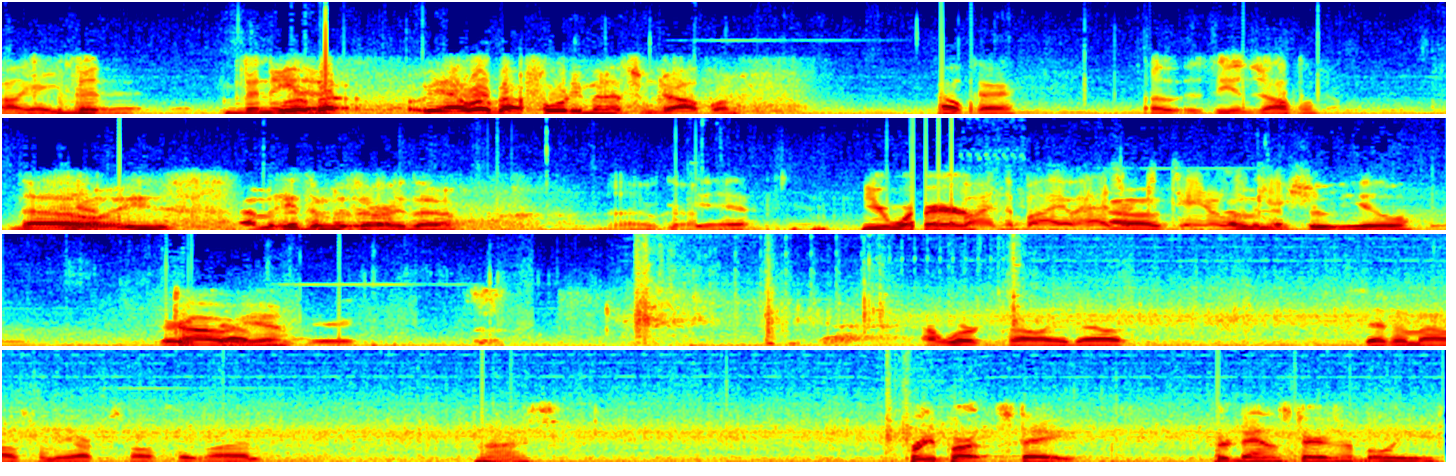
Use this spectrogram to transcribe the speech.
Oh yeah, you Vin- said that. We're about, yeah, we're about 40 minutes from Joplin. Okay. Oh, is he in Joplin? No, he's I'm in he's the in Missouri though. Oh, okay. Yeah. You're where? Find the biohazard Uh, container I'm in the location. Bootheel. Very Oh, south yeah. Missouri. I work probably about seven miles from the Arkansas state line. Nice. Pretty part of the state. They're downstairs, I believe.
